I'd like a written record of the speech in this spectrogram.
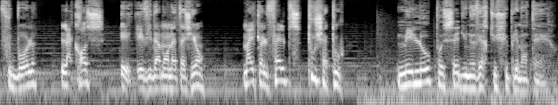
football, lacrosse et évidemment natation. Michael Phelps touche à tout. Mais l'eau possède une vertu supplémentaire.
